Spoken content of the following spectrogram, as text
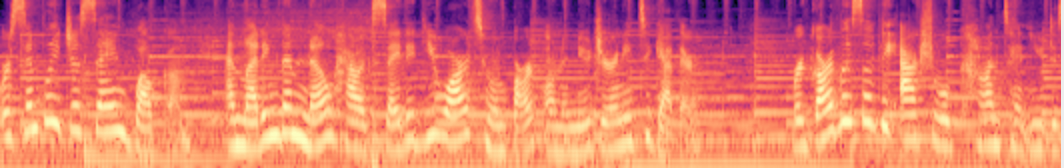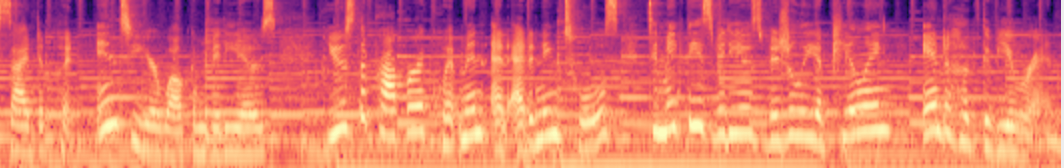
or simply just saying welcome and letting them know how excited you are to embark on a new journey together. Regardless of the actual content you decide to put into your welcome videos, use the proper equipment and editing tools to make these videos visually appealing and to hook the viewer in.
